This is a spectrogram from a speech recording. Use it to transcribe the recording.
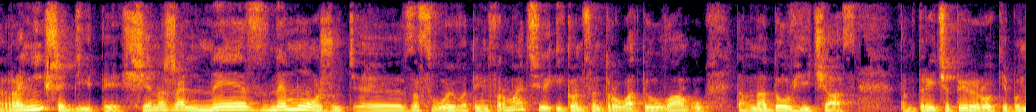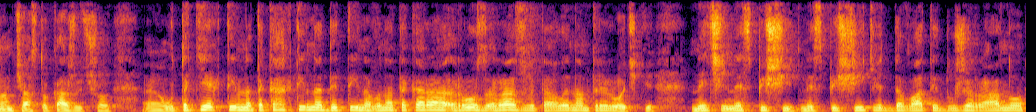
Раніше діти ще, на жаль, не, не можуть засвоювати інформацію і концентрувати увагу там, на довгий час. Там 3-4 роки, бо нам часто кажуть, що е, от такі активна, така активна дитина, вона така роз, розвита, але нам 3 рочки. Не, не спішіть, не спішіть віддавати дуже рано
